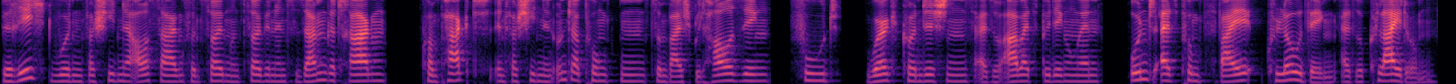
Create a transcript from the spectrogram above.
Bericht wurden verschiedene Aussagen von Zeugen und Zeuginnen zusammengetragen, kompakt in verschiedenen Unterpunkten, zum Beispiel Housing, Food, Work Conditions, also Arbeitsbedingungen, und als Punkt 2 Clothing, also Kleidung.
